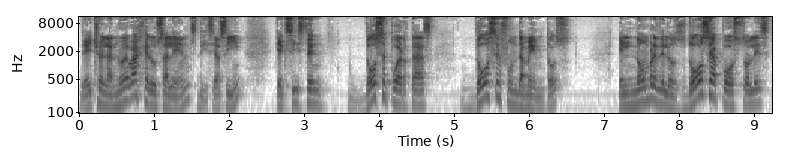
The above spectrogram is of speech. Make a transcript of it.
De hecho, en la Nueva Jerusalén dice así, que existen 12 puertas, 12 fundamentos, el nombre de los 12 apóstoles,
